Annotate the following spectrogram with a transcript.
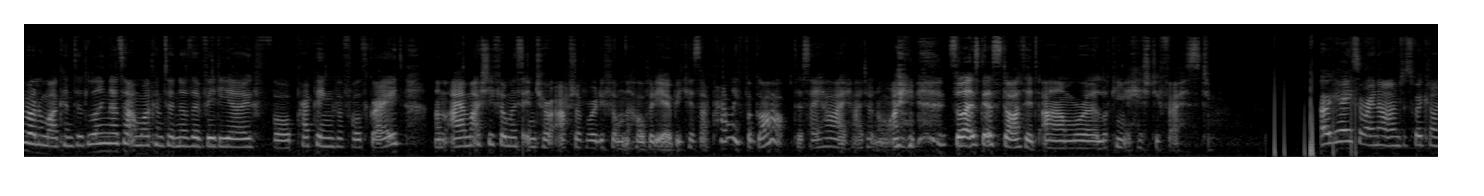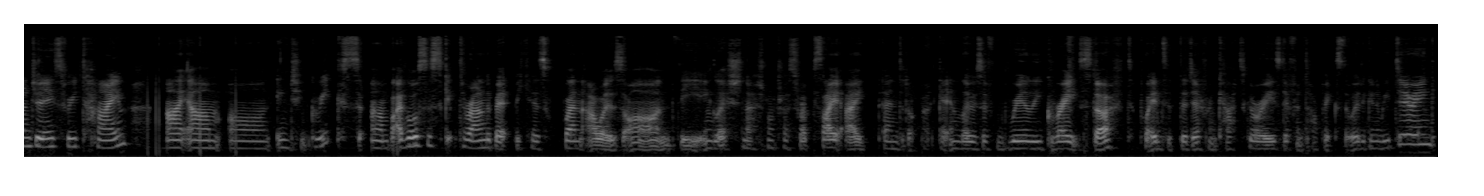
everyone and welcome to the Learning Ladder and welcome to another video for prepping for 4th grade. Um, I am actually filming this intro after I've already filmed the whole video because I apparently forgot to say hi, I don't know why. so let's get started um, we're looking at history first. Okay, so right now I'm just working on Journeys Through Time. I am on Ancient Greeks, um, but I've also skipped around a bit because when I was on the English National Trust website I ended up getting loads of really great stuff to put into the different categories, different topics that we're going to be doing.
